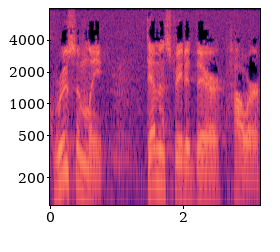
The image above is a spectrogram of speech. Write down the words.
gruesomely demonstrated their power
